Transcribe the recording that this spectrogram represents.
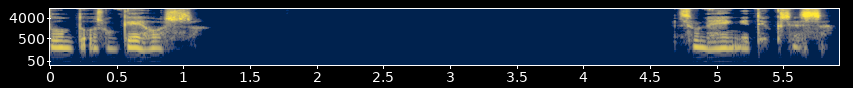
tuntuu sun kehossa? Sun hengityksessä.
